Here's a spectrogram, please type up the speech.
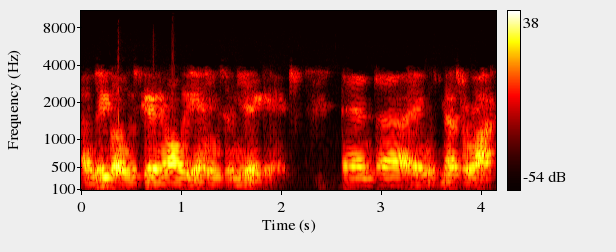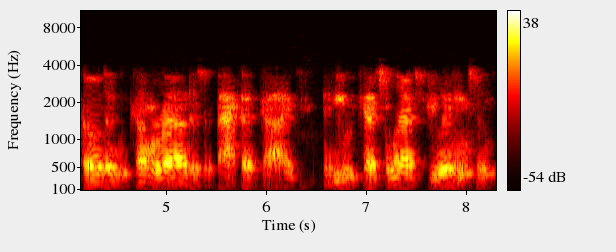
Olivo was getting all the innings in the A games and uh, it was Mesoraco that would come around as a backup guy, and he would catch the last few innings and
